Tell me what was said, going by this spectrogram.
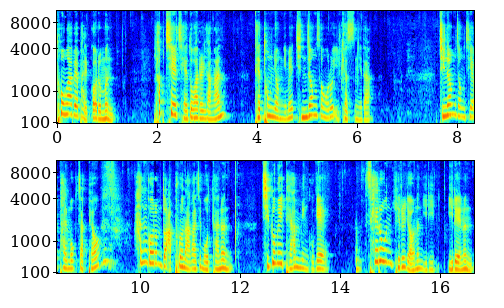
통합의 발걸음은 협치의 제도화를 향한 대통령님의 진정성으로 읽혔습니다. 진영 정치에 발목 잡혀 한 걸음도 앞으로 나가지 못하는 지금의 대한민국에 새로운 길을 여는 일이, 일에는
